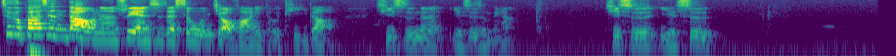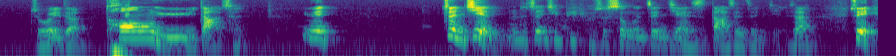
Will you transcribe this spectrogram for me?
这个八正道呢，虽然是在声闻教法里头提到，其实呢也是怎么样？其实也是所谓的通于大乘，因为。正见，那正见比比如说声闻正见还是大乘正见，是吧？所以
